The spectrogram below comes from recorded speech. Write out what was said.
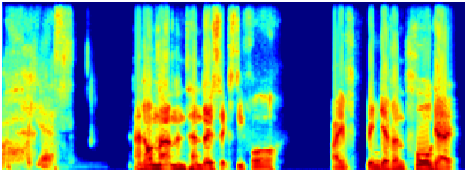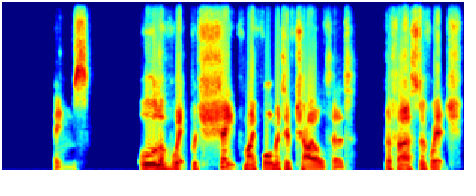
oh yes. And on that Nintendo 64, I've been given four games, all of which would shape my formative childhood. The first of which,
